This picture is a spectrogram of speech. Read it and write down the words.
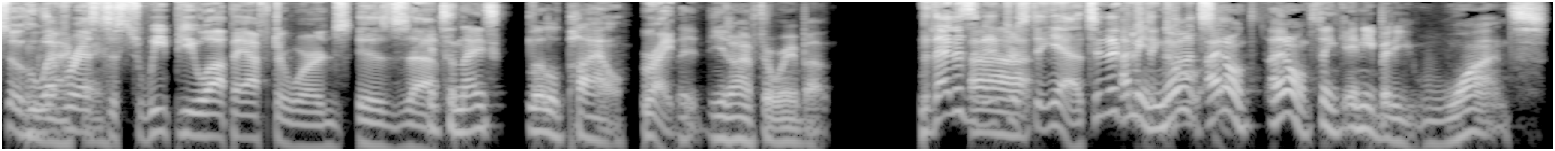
So whoever has to sweep you up afterwards is uh, it's a nice little pile right. that you don't have to worry about. But that is an Uh, interesting. Yeah, it's an interesting. I mean, no, concept. I don't I don't think anybody wants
